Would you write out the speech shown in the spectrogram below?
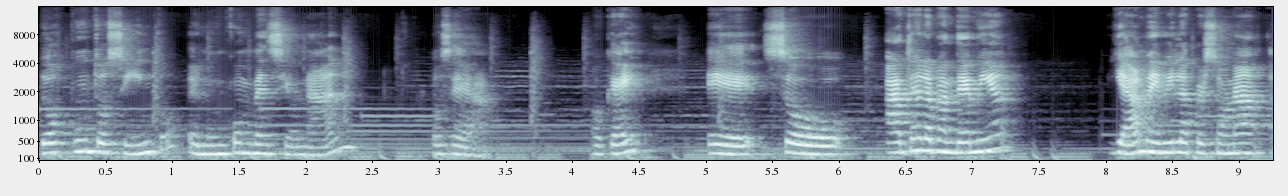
2.5 en un convencional, o sea, ¿ok? Eh, so, antes de la pandemia, ya maybe las personas,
